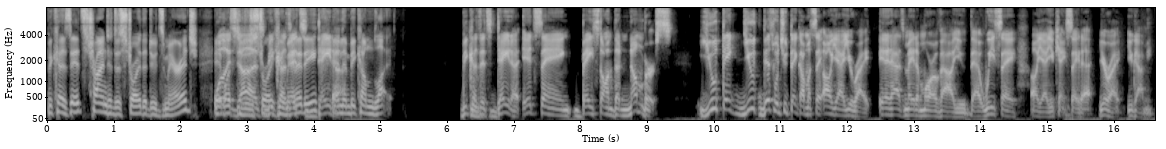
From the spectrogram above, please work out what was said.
because it's trying to destroy the dude's marriage. It Well, it wants does to destroy because it's humanity data. and then become li- because hmm. it's data. It's saying based on the numbers. You think you this what you think I'm gonna say? Oh yeah, you're right. It has made a moral value that we say. Oh yeah, you can't say that. You're right. You got me.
